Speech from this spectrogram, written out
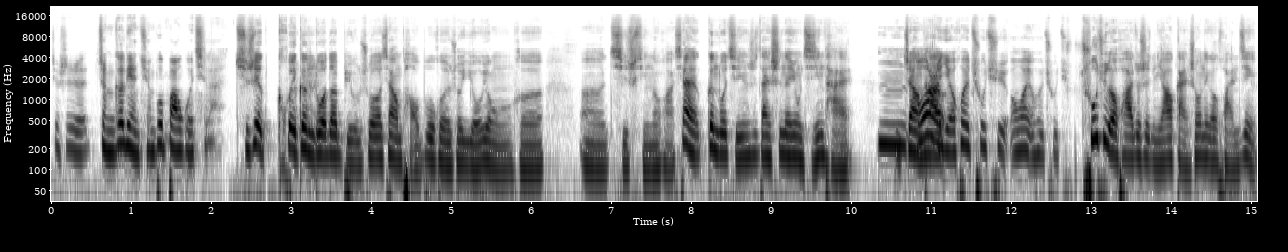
就是整个脸全部包裹起来。其实也会更多的，比如说像跑步或者说游泳和呃骑行的话，现在更多骑行是在室内用骑行台。嗯，这样偶尔也会出去，偶尔也会出去。出去的话，就是你要感受那个环境，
